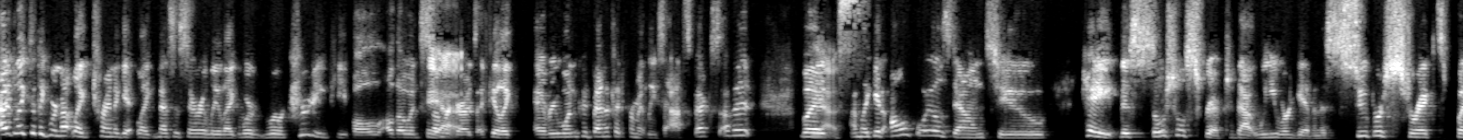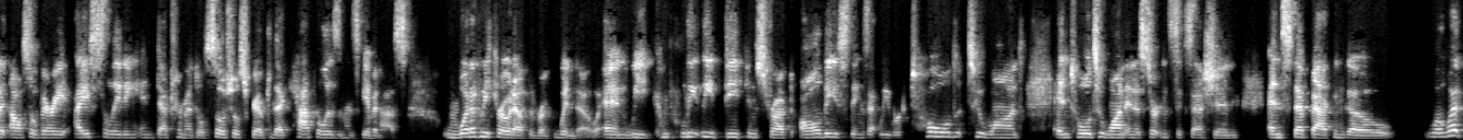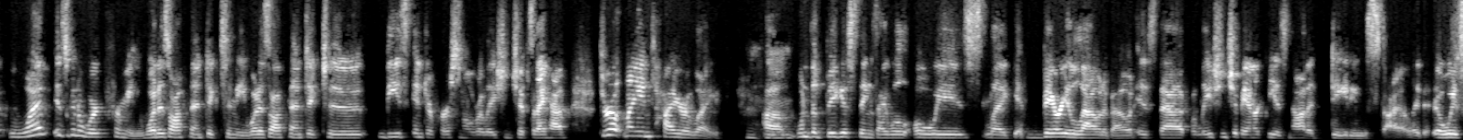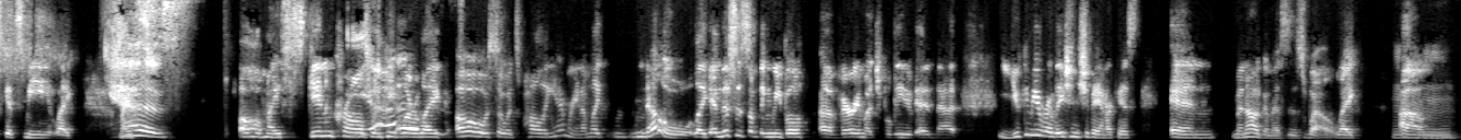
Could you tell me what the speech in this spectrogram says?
I'd like to think we're not like trying to get like necessarily like we're, we're recruiting people, although in some yeah. regards, I feel like everyone could benefit from at least aspects of it. But yes. I'm like, it all boils down to hey, this social script that we were given, this super strict, but also very isolating and detrimental social script that capitalism has given us. What if we throw it out the window and we completely deconstruct all these things that we were told to want and told to want in a certain succession and step back and go, well what what is going to work for me what is authentic to me what is authentic to these interpersonal relationships that i have throughout my entire life Mm-hmm. Um, one of the biggest things I will always like get very loud about is that relationship anarchy is not a dating style. It, it always gets me like, yes. Oh my skin crawls yes. when people are like oh so it's polyamory and i'm like no like and this is something we both uh, very much believe in that you can be a relationship anarchist and monogamous as well like um, mm-hmm. um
